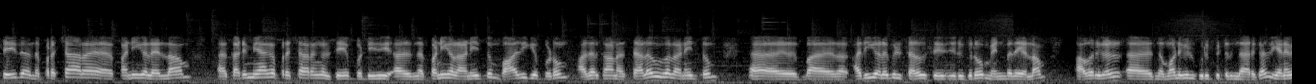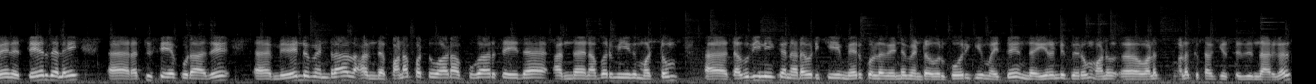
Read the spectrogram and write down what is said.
செய்த அந்த பிரச்சார பணிகள் எல்லாம் கடுமையாக பிரச்சாரங்கள் செய்யப்பட்டு அந்த பணிகள் அனைத்தும் பாதிக்கப்படும். அதற்கான செலவுகள் அனைத்தும் ப- அதிக அளவில் செலவு செய்திருக்கிறோம் என்பதையெல்லாம் அவர்கள் இந்த மனுவில் குறிப்பிட்டிருந்தார்கள். எனவே இந்த தேர்தலை ரத்து செய்யக்கூடாது. வேண்டுமென்றால் அந்த பணப்பட்டுவாடா புகார் செய்த அந்த நபர் மீது மட்டும் தகுதி நீக்க நடவடிக்கையை மேற்கொள்ள வேண்டும் என்ற ஒரு கோரிக்கையும் வைத்து இந்த இரண்டு பேரும் மனு வழக்கு வழக்கு தாக்கல் செய்திருந்தார்கள்.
